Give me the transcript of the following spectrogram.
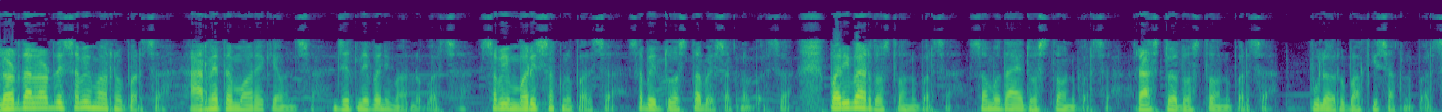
लड्दा लड्दै सबै मर्नुपर्छ। हार्ने त मरेकै हुन्छ जित्ने पनि मर्नुपर्छ। सबै मरिसक्नुपर्छ सबै ध्वस्त भइसक्नुपर्छ। परिवार ध्वस्त हुनुपर्छ समुदाय ध्वस्त हुनुपर्छ राष्ट्र ध्वस्त हुनुपर्छ पुलहरू भत्किसक्नुपर्छ।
